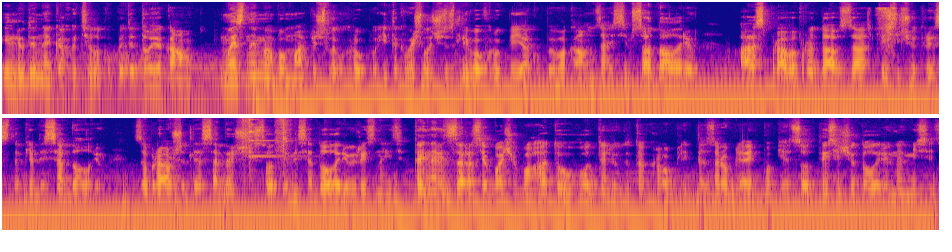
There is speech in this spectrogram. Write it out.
і людина, яка хотіла купити той акаунт. Ми з ними обома пішли в групу, і так вийшло, що зліва в групі я купив акаунт за 700 доларів, а справа продав за 1350 доларів, забравши для себе 650 доларів різниці. Та й навіть зараз я бачу багато угод, де люди так роблять та заробляють по 500 тисяч доларів на місяць,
